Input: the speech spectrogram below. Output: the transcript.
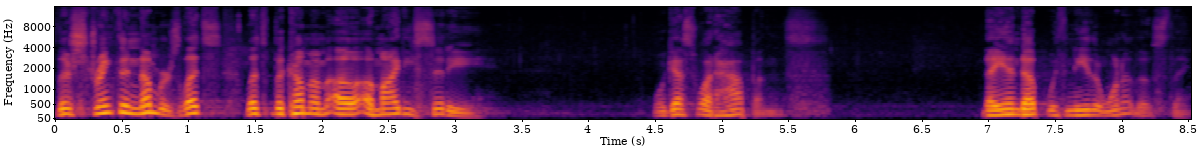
there's strength in numbers. Let's let's become a, a, a mighty city. Well, guess what happens? They end up with neither one of those things.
